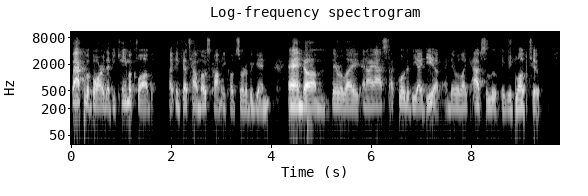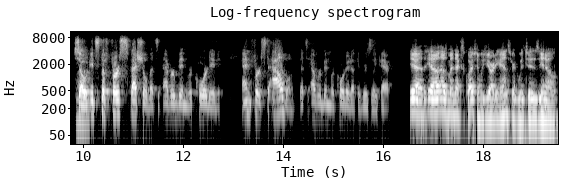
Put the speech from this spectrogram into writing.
back of a bar that became a club. I think that's how most comedy clubs sort of begin. And um, they were like, and I asked, I floated the idea, and they were like, absolutely, we'd love to. So it's the first special that's ever been recorded and first album that's ever been recorded at the Grisly Pear. Yeah, yeah, that was my next question, which you already answered, which is, you know,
